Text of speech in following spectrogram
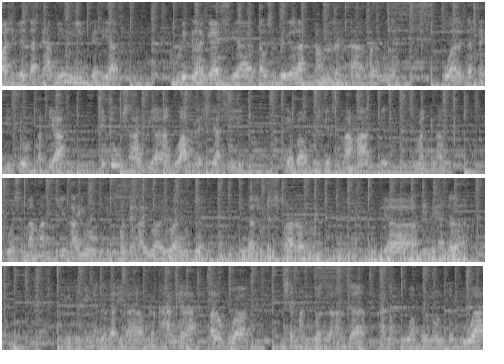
fasilitasnya minim jadi ya burik lah guys. Ya tahu sendirilah kamera ah, apa namanya kualitasnya gitu. Tapi ya itu usaha dia. Gua apresiasi. Dia bagus dia semangat. Dia semakin harus gua semangatin. Ayo bikin konten ayo ayo ayo biar kita sukses bareng. Ya ini adalah YouTube ini adalah ya berkarya lah. Kalau gua misalkan gua nggak ada anak gua mau nonton gua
